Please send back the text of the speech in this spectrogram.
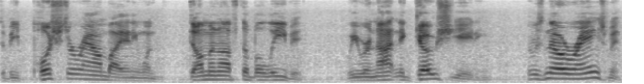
to be pushed around by anyone dumb enough to believe it. We were not negotiating. There was no arrangement.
